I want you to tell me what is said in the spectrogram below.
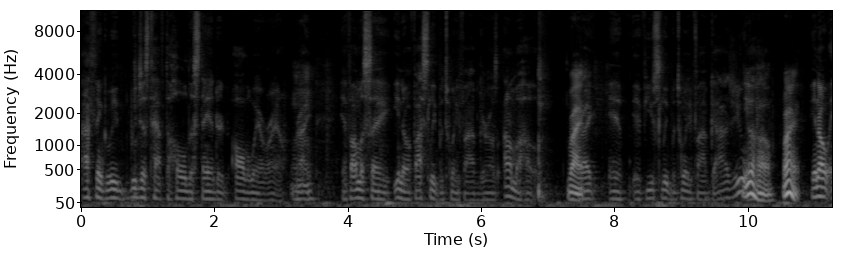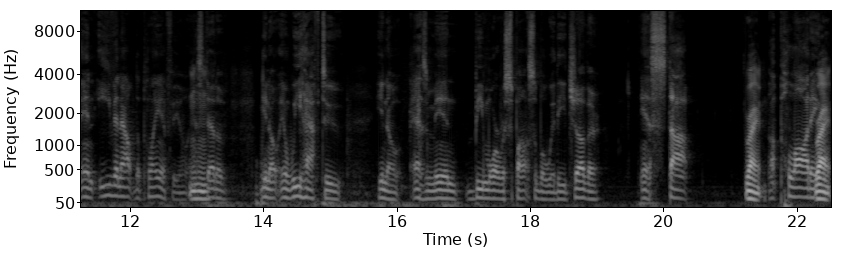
I think we we just have to hold the standard all the way around, Mm-hmm. right? If I'm gonna say, you know, if I sleep with 25 girls, I'm a hoe, Right. right? If if you sleep with 25 guys, you You a a hoe, right? you know, and even out the playing field Mm-hmm. instead of, you know, and we have to, you know, as men, be more responsible with each other and stop Right. applauding. Right.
